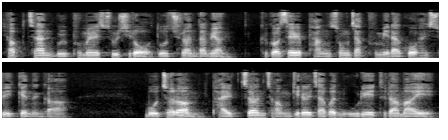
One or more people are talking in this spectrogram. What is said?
협찬 물품을 수시로 노출한다면 그것을 방송작품이라고 할 수 있겠는가. 모처럼 발전 전기를 잡은 우리 드라마의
